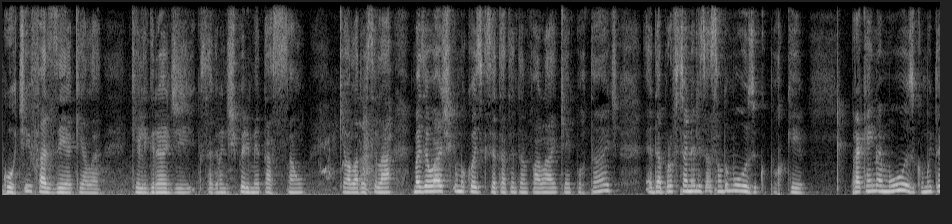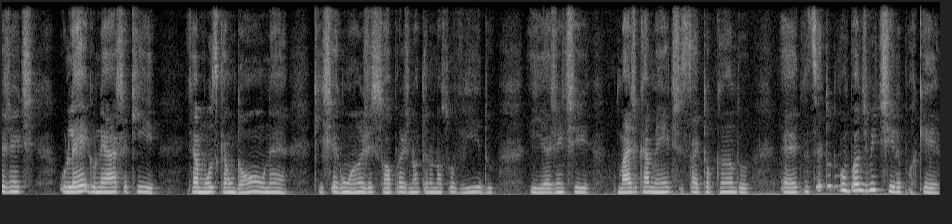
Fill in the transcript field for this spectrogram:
curtir fazer aquela, aquele grande, essa grande experimentação que é o lado oscilar. Mas eu acho que uma coisa que você está tentando falar e que é importante é da profissionalização do músico, porque para quem não é músico, muita gente, o leigo, né, acha que, que a música é um dom, né, que chega um anjo e sopra as notas no nosso ouvido e a gente magicamente sai tocando. É, isso é tudo um bando de mentira, porque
